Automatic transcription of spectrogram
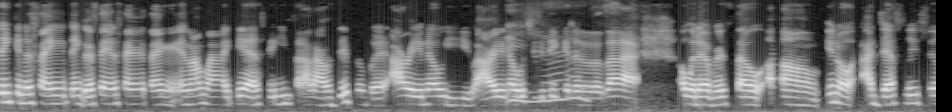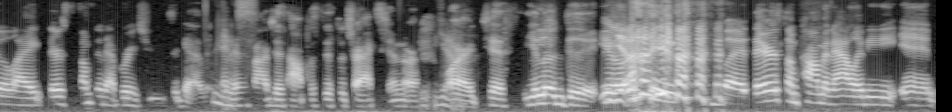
thinking the same thing, they're saying the same thing. And I'm like, yeah, see, you thought I was different, but I already know you. I already know what you're thinking, da, da, or whatever. So, um, you know, I definitely feel like there's something that brings you together. Yes. And it's not just opposites attraction or, yeah. or just you look good, you know yeah. what I mean? But there's some commonality in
